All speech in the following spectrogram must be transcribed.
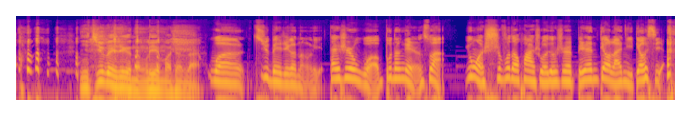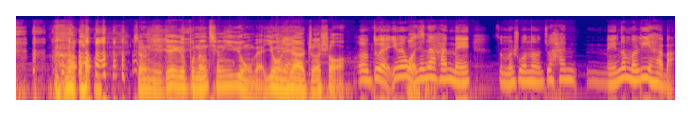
你具备这个能力吗？现在”我具备这个能力，但是我不能给人算。用我师傅的话说，就是别人掉蓝，你掉血。就是你这个不能轻易用呗，用一下折寿。嗯，对，因为我现在还没怎么说呢，就还没那么厉害吧。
